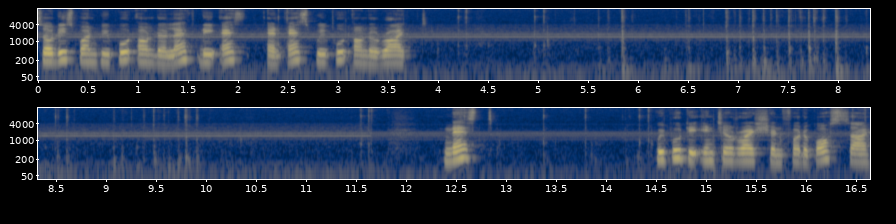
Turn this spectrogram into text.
So this one we put on the left, ds and s we put on the right. Next, we put the integration for the both side.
